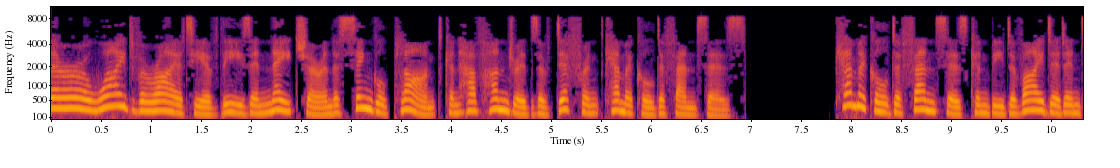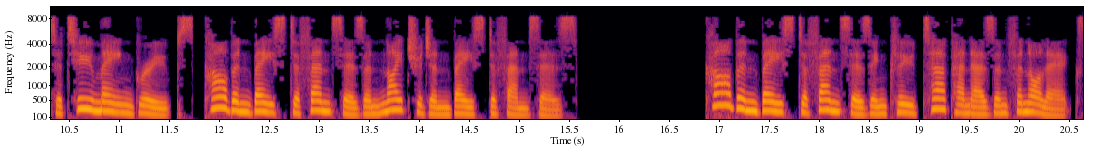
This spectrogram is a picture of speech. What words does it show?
There are a wide variety of these in nature and a single plant can have hundreds of different chemical defenses. Chemical defenses can be divided into two main groups, carbon-based defenses and nitrogen-based defenses. Carbon-based defenses include terpenes and phenolics.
